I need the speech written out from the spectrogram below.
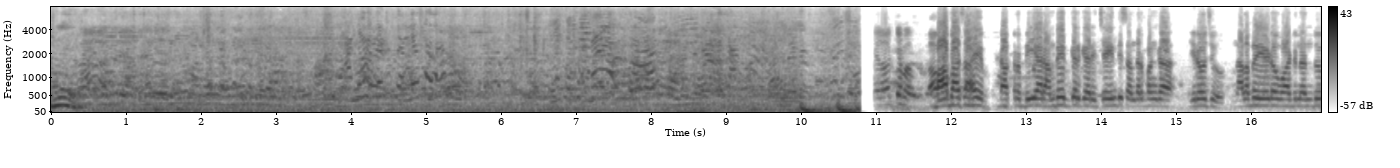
hello Babasaheb doctor B R Ambedkar గారి జయంతి సందర్భంగా ఈరోజు నలభై ఏడో వార్డు నందు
